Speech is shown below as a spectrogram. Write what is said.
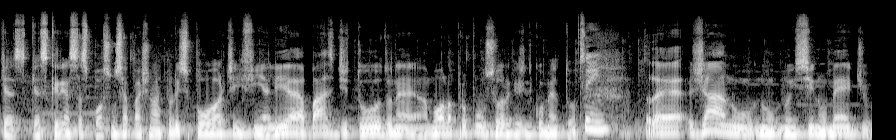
que as, que as crianças possam se apaixonar pelo esporte, enfim, ali é a base de tudo, né? A mola propulsora que a gente comentou. Sim. É, já no, no, no ensino médio,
